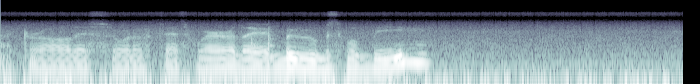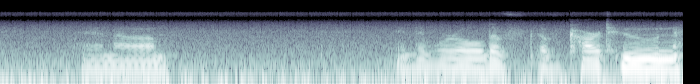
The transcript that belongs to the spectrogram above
I draw this sort of that's where the boobs will be and um, in the world of, of cartoon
